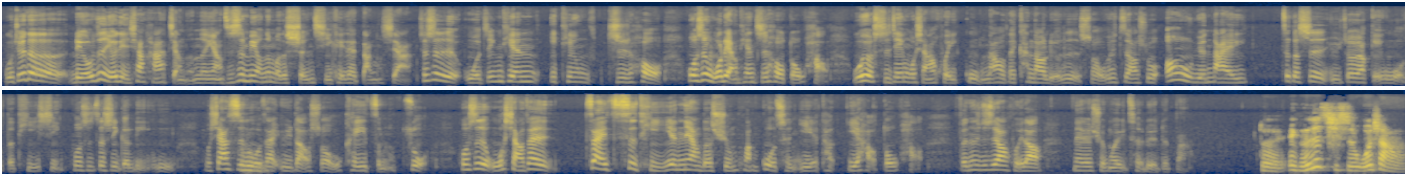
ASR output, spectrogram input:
我觉得留日有点像他讲的那样，只是没有那么的神奇。可以在当下，就是我今天一天之后，或是我两天之后都好，我有时间我想要回顾，然后我在看到留日的时候，我就知道说哦，原来。这个是宇宙要给我的提醒，或是这是一个礼物。我下次如果再遇到的时候，我可以怎么做？或是我想再再次体验那样的循环过程也好也好都好，反正就是要回到那个权威与策略，对吧？对，哎，可是其实我想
